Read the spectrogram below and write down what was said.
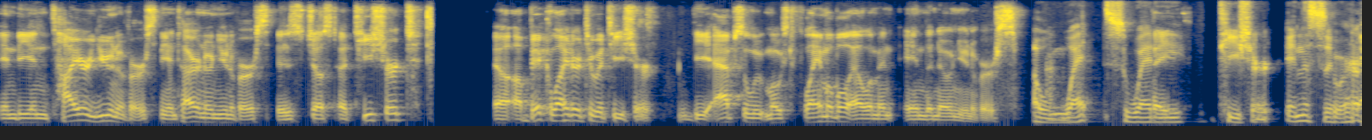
in the entire universe, the entire known universe, is just a t-shirt, uh, a bic lighter to a t-shirt. The absolute most flammable element in the known universe. a wet sweaty t-shirt in the sewer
